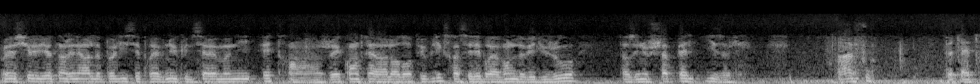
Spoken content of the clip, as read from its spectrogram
Monsieur le lieutenant général de police est prévenu qu'une cérémonie étrange et contraire à l'ordre public sera célébrée avant le lever du jour dans une chapelle isolée. Un fou. Peut-être.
